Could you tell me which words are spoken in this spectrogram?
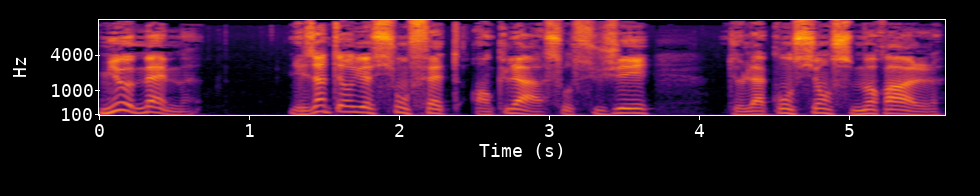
Mieux même, les interrogations faites en classe au sujet de la conscience morale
